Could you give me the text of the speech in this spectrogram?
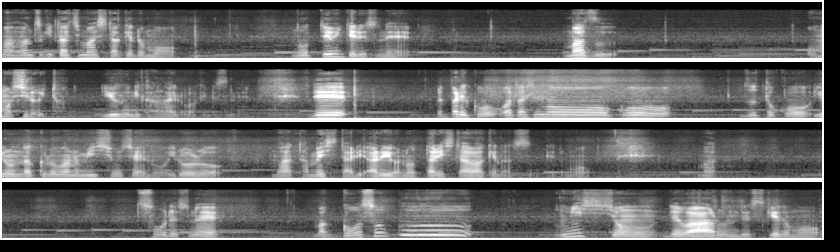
まあ半月経ちましたけども、乗ってみてですね、まず面白いというふうに考えるわけですね。で、やっぱりこう、私もこう、ずっとこう、いろんな車のミッション車へのいろいろ、まあ、試したり、あるいは乗ったりしたわけなんですけども、まあ、そうですね、まあ、5速ミッションではあるんですけども、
